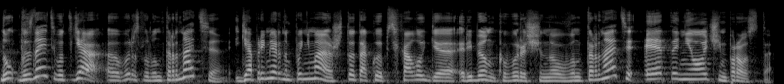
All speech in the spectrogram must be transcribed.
Ну, вы знаете, вот я э, выросла в интернате, я примерно понимаю, что такое психология ребенка, выращенного в интернате. Это не очень просто.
